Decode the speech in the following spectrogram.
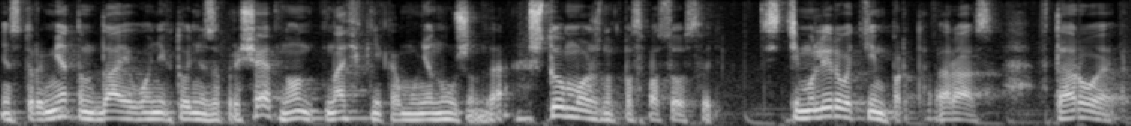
инструментом. Да, его никто не запрещает, но он нафиг никому не нужен. Да? Что можно поспособствовать? Стимулировать импорт, раз. Второе,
